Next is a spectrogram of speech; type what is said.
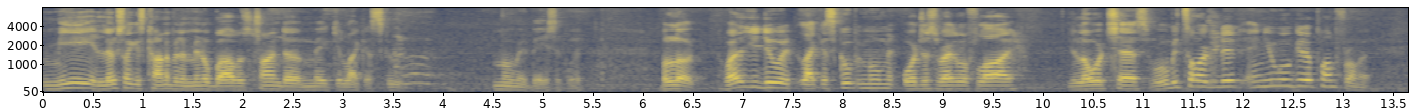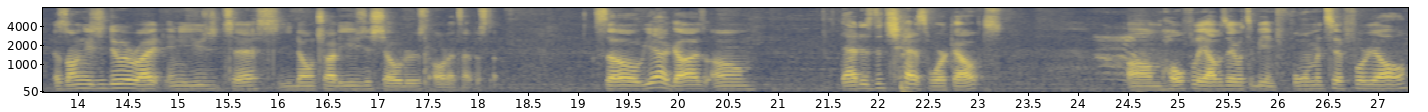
Me, it looks like it's kind of in the middle, but I was trying to make it like a scoop movement basically. But look, whether you do it like a scooping movement or just regular fly, your lower chest will be targeted and you will get a pump from it. As long as you do it right and you use your chest, you don't try to use your shoulders, all that type of stuff. So yeah, guys, um, that is the chest workouts. Um, hopefully I was able to be informative for y'all.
